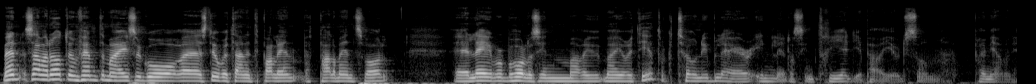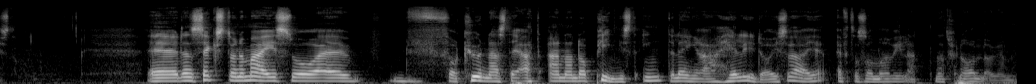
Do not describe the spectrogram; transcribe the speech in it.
Men samma datum, 5 maj, så går eh, Storbritannien till parla- parlamentsval. Eh, Labour behåller sin majoritet och Tony Blair inleder sin tredje period som premiärminister. Eh, Den 16 maj så eh, förkunnas det att annandag pingst inte längre är helgdag i Sverige eftersom man vill att nationaldagen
